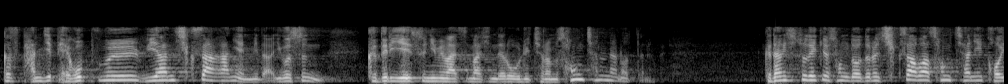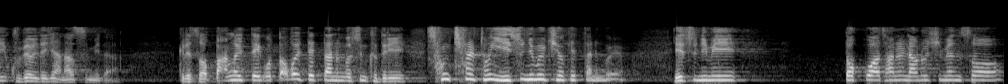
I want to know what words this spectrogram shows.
그것은 단지 배고픔을 위한 식사가 아닙니다. 이것은 그들이 예수님이 말씀하신 대로 우리처럼 성찬을 나눴다는 거예요. 그 당시 초대교회 성도들은 식사와 성찬이 거의 구별되지 않았습니다. 그래서 빵을 떼고 떡을 뗐다는 것은 그들이 성찬을 통해 예수님을 기억했다는 거예요. 예수님이 떡과 잔을 나누시면서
